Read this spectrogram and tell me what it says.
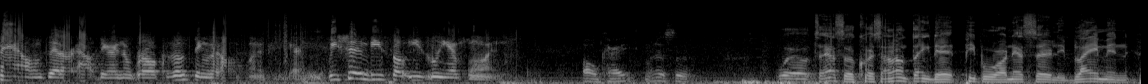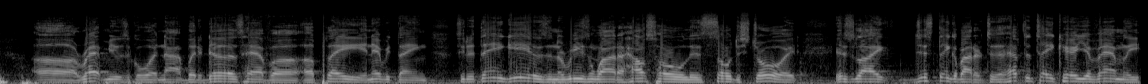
sounds that are out there in the world, because those things are always going to be there. We shouldn't be so easily influenced. Okay. Well, Well, to answer a question, I don't think that people are necessarily blaming uh, rap music or whatnot, but it does have a, a play in everything. See, the thing is, and the reason why the household is so destroyed is like, just think about it. To have to take care of your family,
